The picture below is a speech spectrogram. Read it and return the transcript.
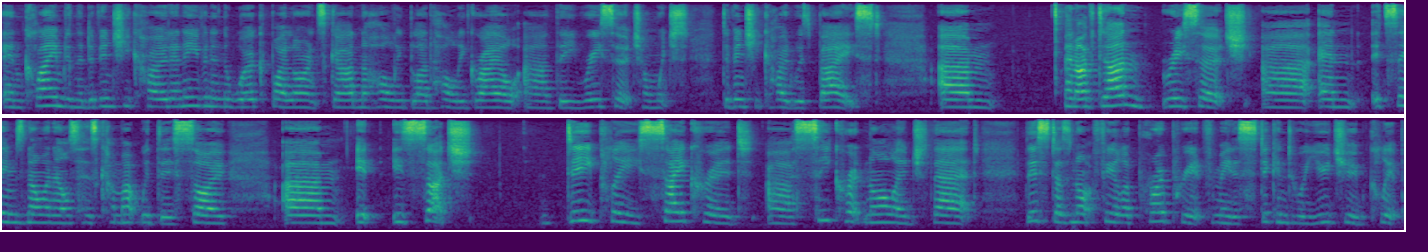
and claimed in the Da Vinci Code, and even in the work by Laurence Gardner, Holy Blood, Holy Grail, uh, the research on which Da Vinci Code was based. Um, and I've done research uh, and it seems no one else has come up with this. So um, it is such deeply sacred, uh, secret knowledge that this does not feel appropriate for me to stick into a YouTube clip.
